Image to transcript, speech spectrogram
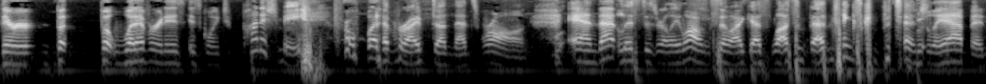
There, but but whatever it is is going to punish me for whatever I've done that's wrong. And that list is really long, so I guess lots of bad things could potentially happen.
